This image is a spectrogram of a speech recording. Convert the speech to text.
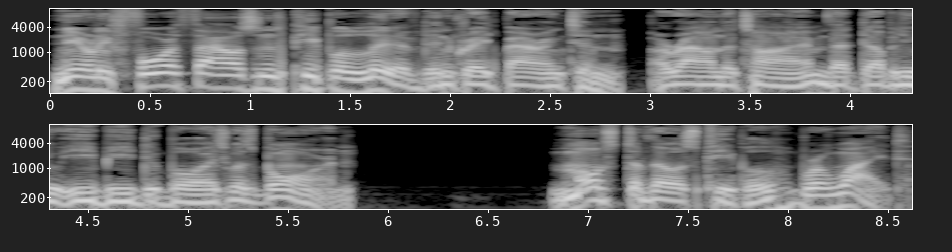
Nearly 4,000 people lived in Great Barrington around the time that W.E.B. Du Bois was born. Most of those people were white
